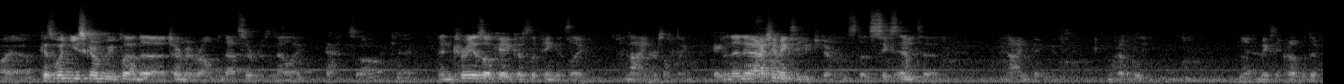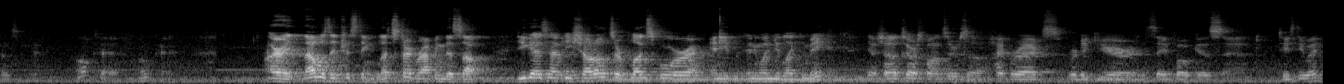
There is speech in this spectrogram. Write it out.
Oh yeah. Because when you scrum, we play on the tournament realm, and that server's in LA. Yeah. So. Okay. And Korea's okay because the ping is like nine or something. Eight. And then it actually makes a huge difference. The 60 Yeah. to 9 ping is incredibly, Yeah. makes an incredible difference. Okay, okay. All right, that was interesting. Let's start wrapping this up. Do you guys have any shoutouts or plugs for any anyone you'd like to make? Yeah, shout out to our sponsors, uh, HyperX, Vertagear, and Save Focus, and Tasty Way,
